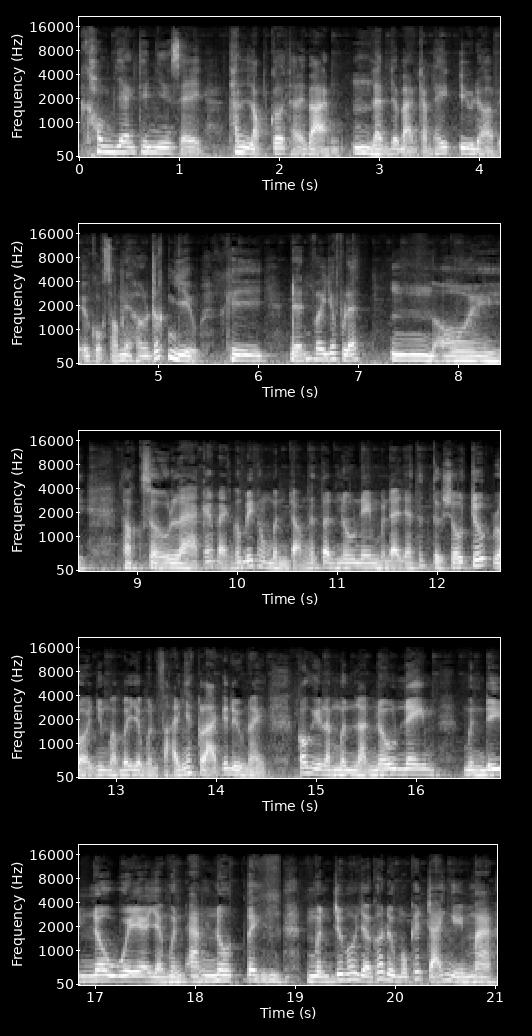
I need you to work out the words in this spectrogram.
không gian thiên nhiên sẽ thanh lọc cơ thể bạn Ừ. làm cho bạn cảm thấy yêu đời và yêu cuộc sống này hơn rất nhiều khi đến với dốc lết Ừ, ôi Thật sự là các bạn có biết không Mình chọn cái tên No Name Mình đã giải thích từ số trước rồi Nhưng mà bây giờ mình phải nhắc lại cái điều này. Có nghĩa là mình là No Name Mình đi nowhere và mình ăn nothing Mình chưa bao giờ có được một cái trải nghiệm mà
